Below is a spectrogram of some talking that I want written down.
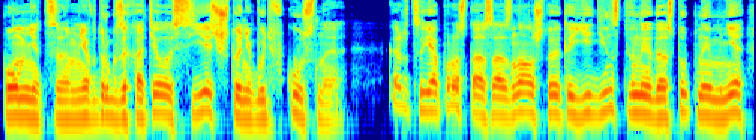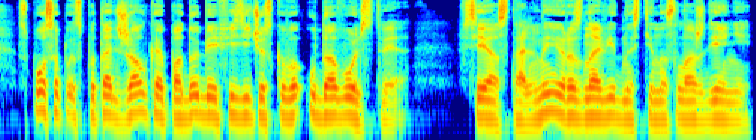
Помнится, мне вдруг захотелось съесть что-нибудь вкусное. Кажется, я просто осознал, что это единственный доступный мне способ испытать жалкое подобие физического удовольствия. Все остальные разновидности наслаждений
